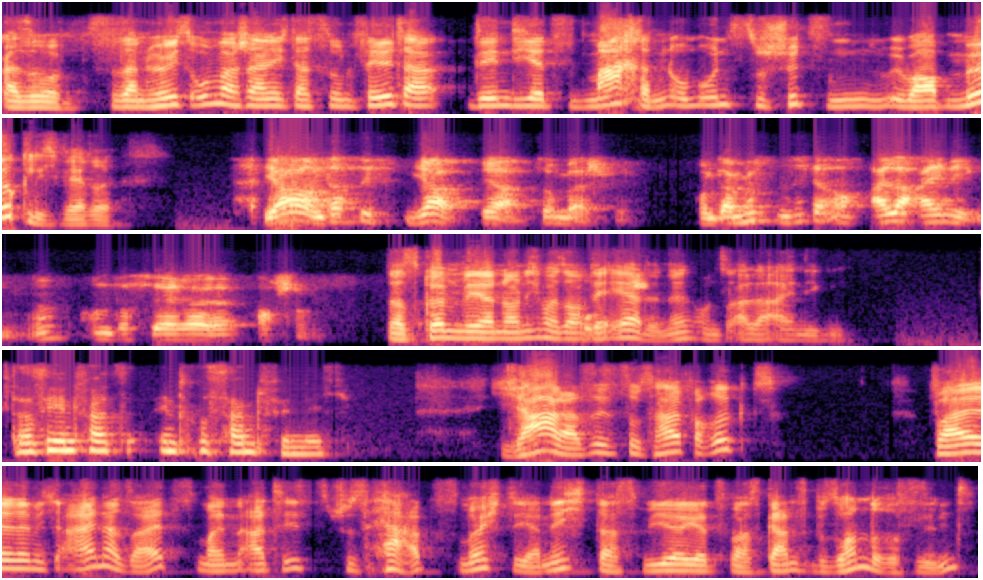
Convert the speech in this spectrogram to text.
Also es ist dann höchst unwahrscheinlich, dass so ein Filter, den die jetzt machen, um uns zu schützen, überhaupt möglich wäre. Ja, und das ist, ja, ja, zum Beispiel. Und da müssten sich dann auch alle einigen. Ne? Und das wäre auch schon. Das können wir ja noch nicht mal so auf der Erde, ne? uns alle einigen. Das ist jedenfalls interessant, finde ich. Ja, das ist total verrückt. Weil nämlich einerseits mein atheistisches Herz möchte ja nicht, dass wir jetzt was ganz Besonderes sind,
